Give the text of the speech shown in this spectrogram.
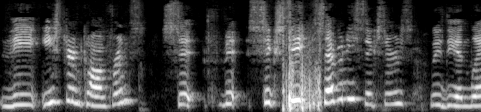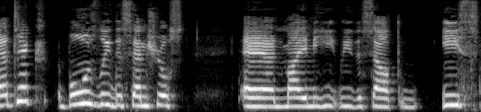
The Eastern Conference, 60, 76ers lead the Atlantic, Bulls lead the Central, and Miami Heat lead the Southeast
